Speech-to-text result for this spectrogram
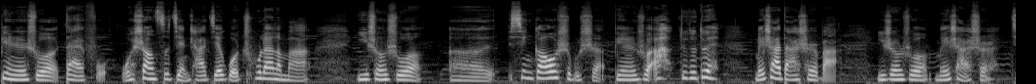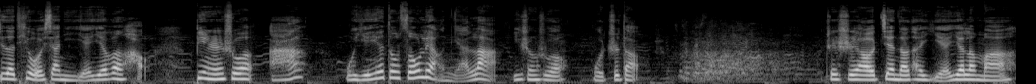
病人说：“大夫，我上次检查结果出来了吗？”医生说：“呃，姓高是不是？”病人说：“啊，对对对，没啥大事儿吧？”医生说没啥事儿，记得替我向你爷爷问好。病人说啊，我爷爷都走两年了。医生说我知道，这是要见到他爷爷了吗？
